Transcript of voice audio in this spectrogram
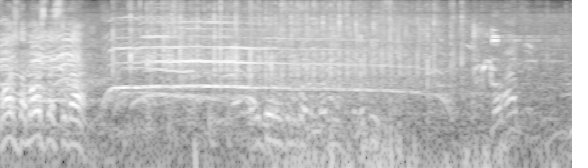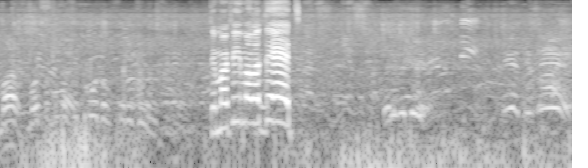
Можна, можна сюди. Середину з уходом, бійся. Марк, можна було підходом всередину. Тимофій молодець. Переведи. Денис, Денис.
